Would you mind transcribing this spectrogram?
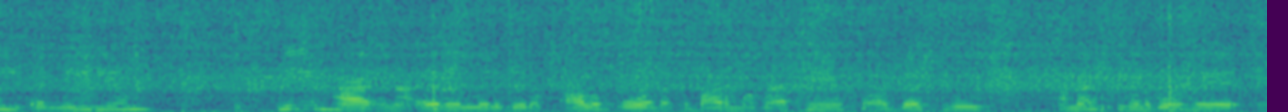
heat at medium, medium high, and I added a little bit of olive oil at the bottom of our pan for our vegetables. I'm actually going to go ahead and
